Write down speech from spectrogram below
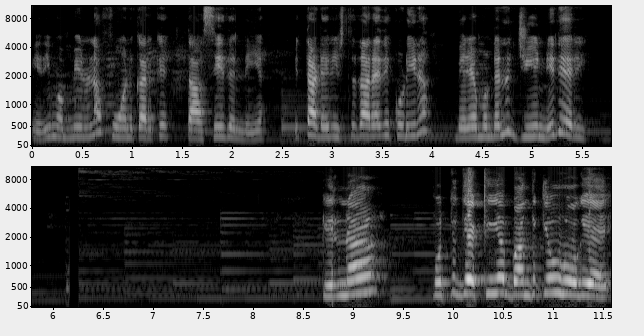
ਇਹਦੀ ਮੰਮੀ ਨੂੰ ਨਾ ਫੋਨ ਕਰਕੇ ਦੱਸ ਹੀ ਦਿੰਨੀ ਆ ਕਿ ਤੁਹਾਡੇ ਰਿਸ਼ਤੇਦਾਰਾਂ ਦੀ ਕੁੜੀ ਨਾ ਮੇਰੇ ਮੁੰਡੇ ਨੂੰ ਜੀਣ ਨਹੀਂ ਦੇ ਰਹੀ। ਕਿਰਨਾ ਪੁੱਤ ਦੇਖੀਏ ਬੰਦ ਕਿਉਂ ਹੋ ਗਿਆ ਏ?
